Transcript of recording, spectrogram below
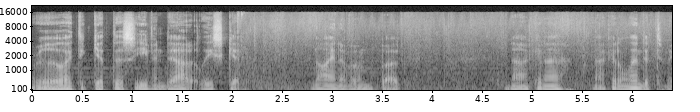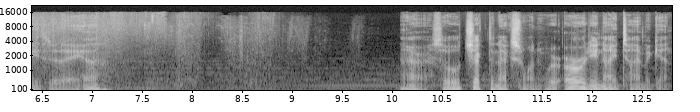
Really like to get this evened out, at least get nine of them, but not gonna, not gonna lend it to me today, huh? Alright, so we'll check the next one. We're already nighttime again.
